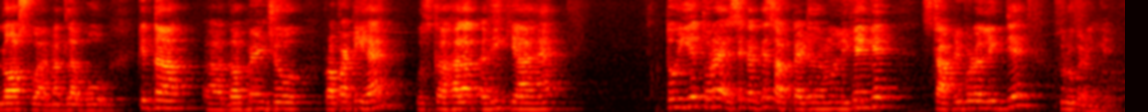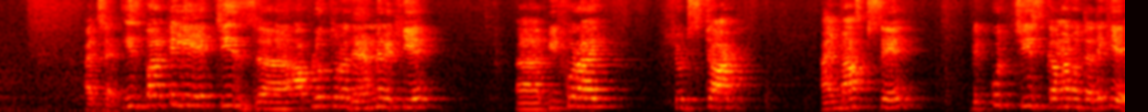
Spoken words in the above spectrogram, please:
लॉस हुआ है। मतलब वो कितना गवर्नमेंट जो प्रॉपर्टी है, उसका हालत अभी क्या है? तो ये थोड़ा ऐसे करके सब टाइटल हम लोग लिखेंगे। स्टाफ रिपोर्टर लिख दिए, शुरू करेंगे। अच्छा इस बार के लिए एक चीज़ आप लोग थोड़ा ध्यान में रखिए। Before I should start I must say कुछ चीज़ कमन होता है। देखिए,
